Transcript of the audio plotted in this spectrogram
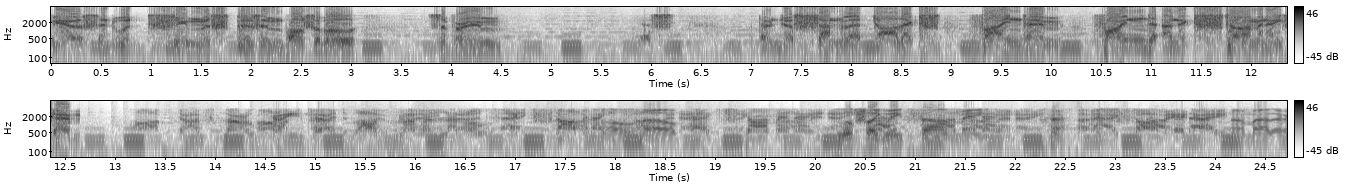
Yes, it would seem this is impossible. Supreme. Yes. Don't just stand there, Daleks. Find him. Find and exterminate him. Oh no. Looks like we found me. no matter.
